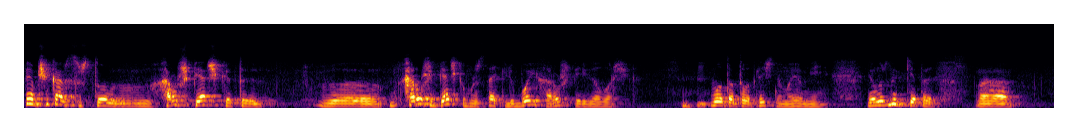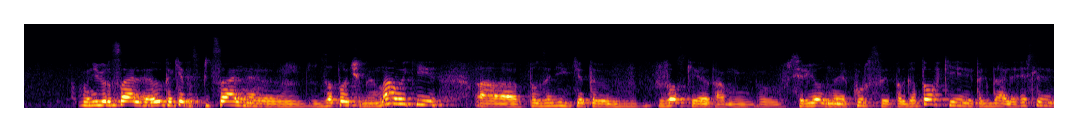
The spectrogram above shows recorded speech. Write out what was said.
Мне вообще кажется, что хороший пиарщик это э, хороший пиарщиком может стать любой хороший переговорщик. Вот это вот лично мое мнение. Мне нужны какие-то э, универсальные, ну, какие-то специальные заточенные навыки, э, позади какие-то жесткие там серьезные курсы подготовки и так далее. Если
